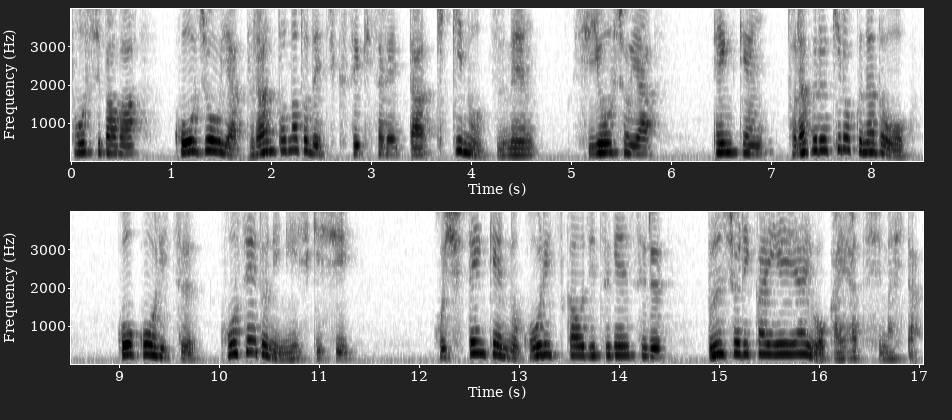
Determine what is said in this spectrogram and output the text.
東芝は工場やプラントなどで蓄積された機器の図面、使用書や点検、トラブル記録などを高効率、高精度に認識し、保守点検の効率化を実現する文書理解 AI を開発しました。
